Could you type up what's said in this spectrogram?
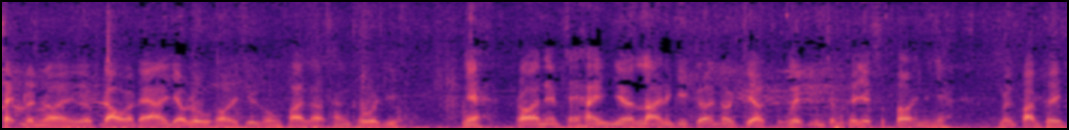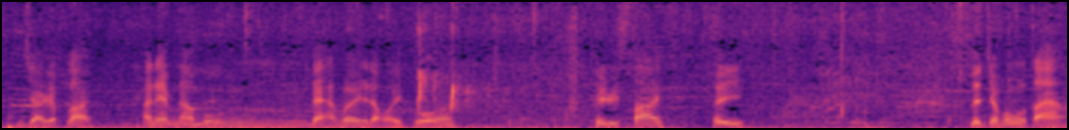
xác định rồi lúc đầu là đá giao lưu thôi chứ không phải là thắng thua gì. Nha rồi anh em thấy hay nhớ like đăng ký kênh đón chờ các clip mình trong thời gian sắp tới nữa nha. Mình phạm thi xin chào gặp lại. Anh em nào muốn đá với đội của Thi Style thì lên trong phần mô tả.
